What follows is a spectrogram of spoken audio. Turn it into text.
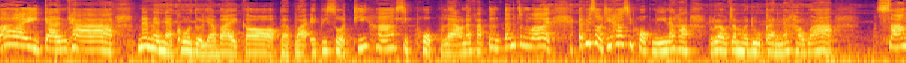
บายกันค่ะ แม่แม่แม่โคโดยาบายก็แบบว่า เอพิโซดที่ 56 แล้วนะคะ ตื่นเต้นจังเลย เอพิโซดที่ 56 นี้นะคะ เราจะมาดูกันนะคะว่า ซัง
